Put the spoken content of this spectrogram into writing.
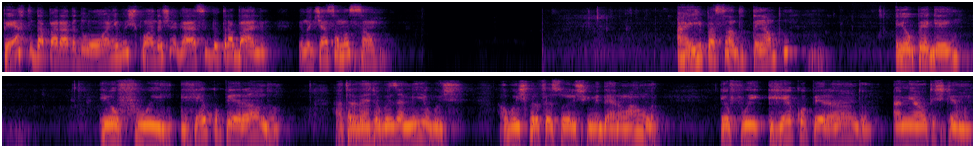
perto da parada do ônibus quando eu chegasse do trabalho. Eu não tinha essa noção. Aí, passando o tempo, eu peguei, eu fui recuperando, através de alguns amigos, alguns professores que me deram aula, eu fui recuperando a minha autoestima.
